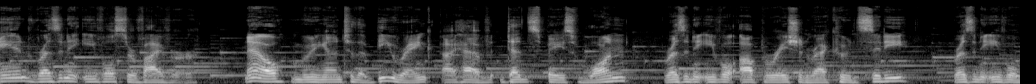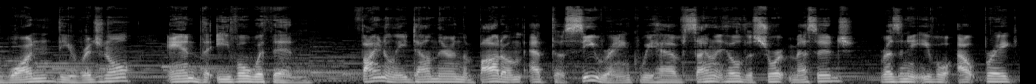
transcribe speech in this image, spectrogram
and Resident Evil Survivor. Now, moving on to the B rank, I have Dead Space 1, Resident Evil Operation Raccoon City, Resident Evil 1, the original, and The Evil Within. Finally, down there in the bottom at the C rank, we have Silent Hill The Short Message, Resident Evil Outbreak,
